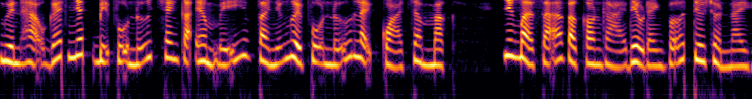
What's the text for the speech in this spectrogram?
Nguyên Hạo ghét nhất bị phụ nữ tranh cãi ầm ĩ và những người phụ nữ lại quá trầm mặc. Nhưng bà xã và con gái đều đánh vỡ tiêu chuẩn này.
